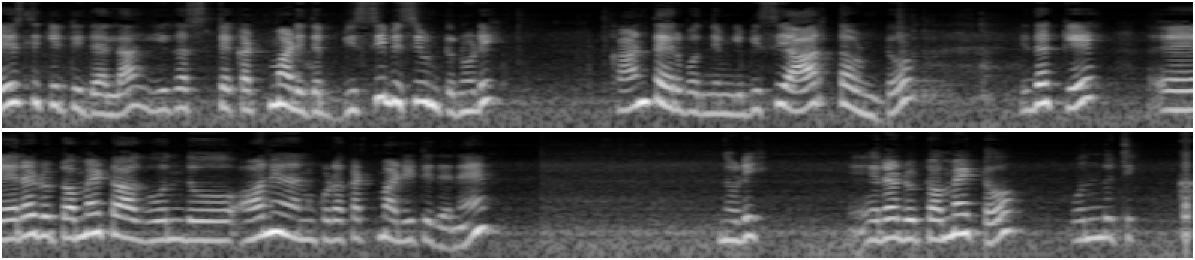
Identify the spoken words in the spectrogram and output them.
ಬೇಯಿಸ್ಲಿಕ್ಕೆ ಇಟ್ಟಿದ್ದೆ ಅಲ್ಲ, ಈಗಷ್ಟೇ ಕಟ್ ಮಾಡಿದ್ದೆ. ಬಿಸಿ ಬಿಸಿ ಉಂಟು ನೋಡಿ. ಕಾಣ್ತಾ ಇರ್ಬೋದು ನಿಮಗೆ, ಬಿಸಿ ಆರ್ತಾ ಉಂಟು. ಇದಕ್ಕೆ ಎರಡು ಟೊಮೆಟೊ ಹಾಗೂ ಒಂದು ಆನಿಯನ್ ಕೂಡ ಕಟ್ ಮಾಡಿ ಇಟ್ಟಿದ್ದೇನೆ ನೋಡಿ, ಎರಡು ಟೊಮೆಟೊ, ಒಂದು ಚಿಕ್ಕ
